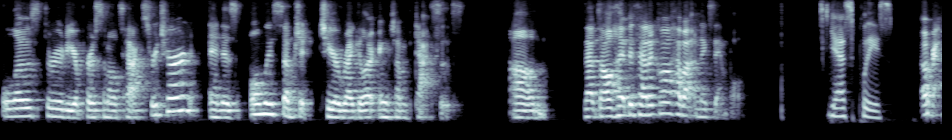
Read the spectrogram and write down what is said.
flows through to your personal tax return and is only subject to your regular income taxes. Um, that's all hypothetical. How about an example? Yes, please. Okay.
